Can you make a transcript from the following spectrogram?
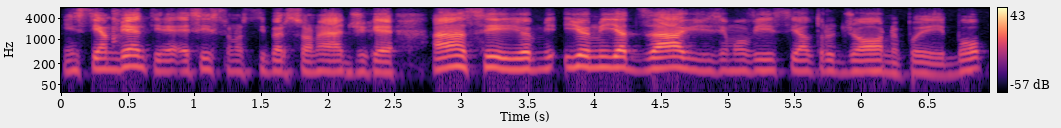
in sti ambienti esistono sti personaggi che, ah sì, io, io e Miyazaki ci siamo visti l'altro giorno e poi boh.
